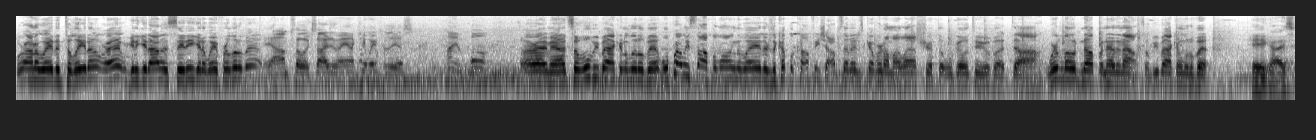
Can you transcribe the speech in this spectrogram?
We're on our way to Toledo, right? We're gonna get out of the city, get away for a little bit. Yeah, I'm so excited, man. I can't wait for this. Hi, I am pumped. All right, man. So we'll be back in a little bit. We'll probably stop along the way. There's a couple coffee shops that I discovered on my last trip that we'll go to, but uh, we're loading up and heading out. So be back in a little bit. Hey guys,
